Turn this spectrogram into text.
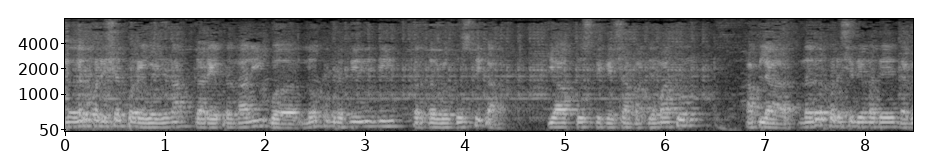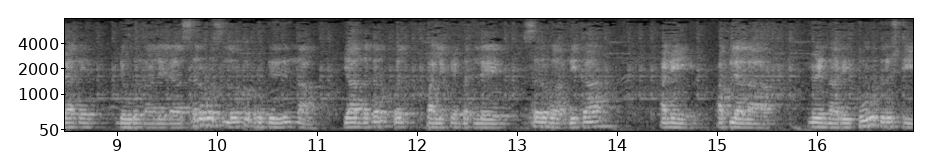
नगर परिषद परियोजनात कार्यप्रणाली व लोकप्रतिनिधी कर्तव्य पुस्तिका या पुस्तिकेच्या माध्यमातून आपल्या नगर परिषदेमध्ये नव्याने निवडून आलेल्या सर्वच लोकप्रतिनिधींना या नगर पालिकेमधले सर्व अधिकार आणि आपल्याला मिळणारी दूरदृष्टी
